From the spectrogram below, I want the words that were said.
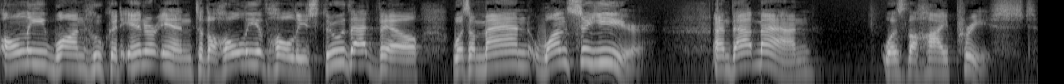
only one who could enter into the Holy of Holies through that veil was a man once a year. And that man was the high priest.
